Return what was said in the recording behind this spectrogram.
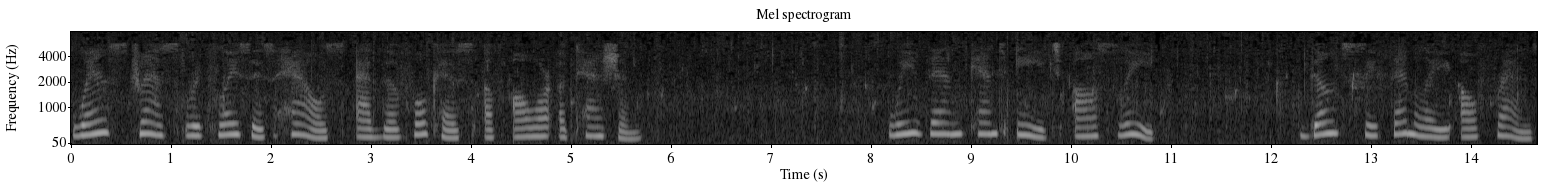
When stress replaces health as the focus of our attention, we then can't eat or sleep, don't see family or friends,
